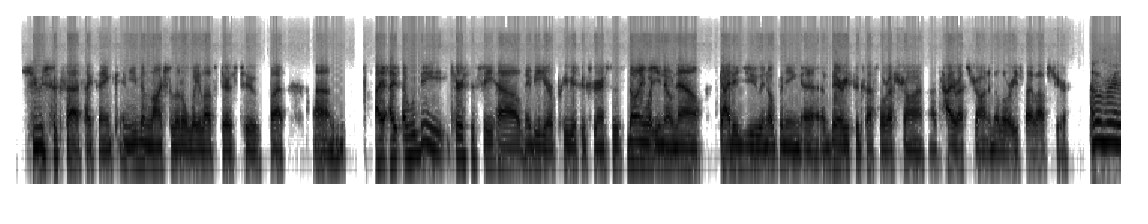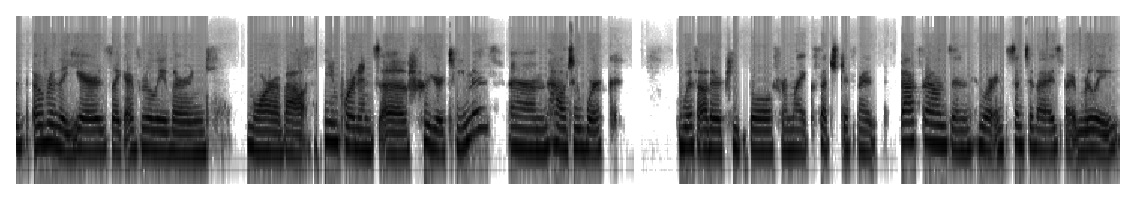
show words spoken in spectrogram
huge success, I think. And you even launched a little Wayla upstairs too. But um, I, I would be curious to see how maybe your previous experiences, knowing what you know now, guided you in opening a, a very successful restaurant, a Thai restaurant in the Lower East Side last year. Over over the years, like I've really learned more about the importance of who your team is and how to work with other people from like such different backgrounds and who are incentivized by really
